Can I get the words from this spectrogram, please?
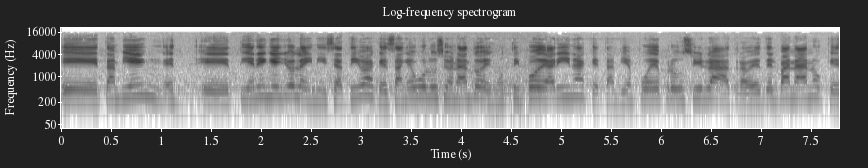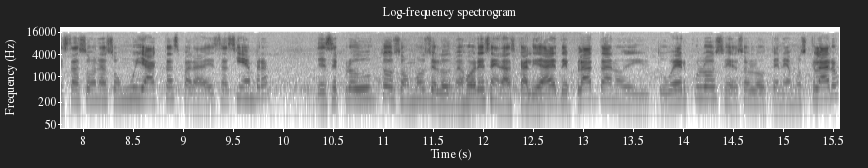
Eh, también eh, tienen ellos la iniciativa que están evolucionando en un tipo de harina que también puede producirla a través del banano, que estas zonas son muy aptas para esa siembra de ese producto. Somos de los mejores en las calidades de plátano y tubérculos, eso lo tenemos claro.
